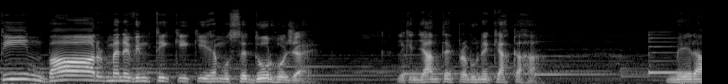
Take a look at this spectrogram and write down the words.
तीन बार मैंने विनती की कि है मुझसे दूर हो जाए। लेकिन जानते हैं प्रभु ने क्या कहा? मेरा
